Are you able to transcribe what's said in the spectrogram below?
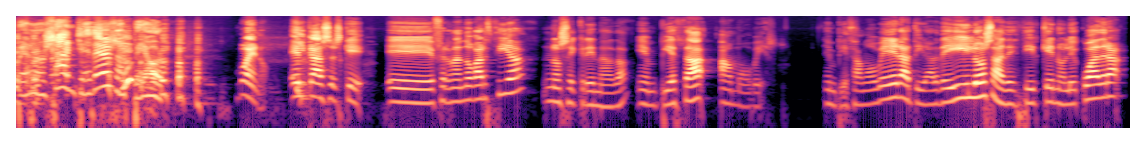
perro Sánchez, eres el peor. Bueno, el caso es que eh, Fernando García no se cree nada y empieza a mover. Empieza a mover, a tirar de hilos, a decir que no le cuadra,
